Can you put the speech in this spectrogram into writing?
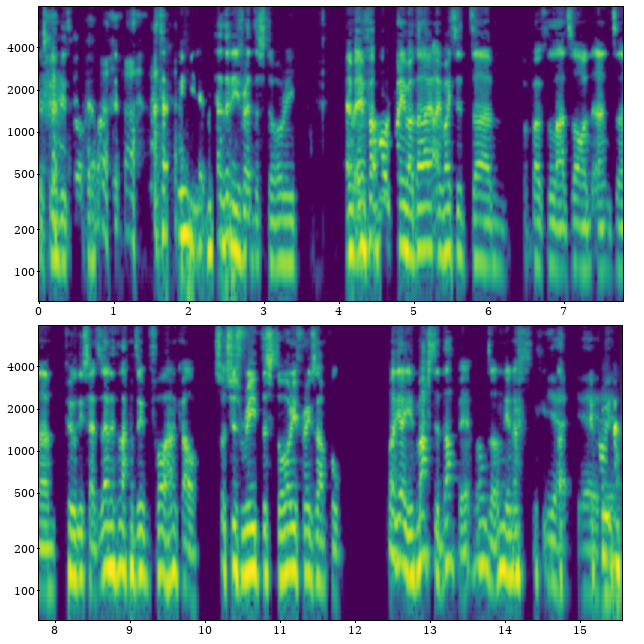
is going to be talking about it. Pretending he's read the story. In fact, what funny about that, I invited um, both the lads on, and um, Pooley said, "Is there anything I can do beforehand, Karl? Such as read the story, for example." well, yeah, you've mastered that bit. Well done. You know. Yeah, yeah. Probably yeah.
